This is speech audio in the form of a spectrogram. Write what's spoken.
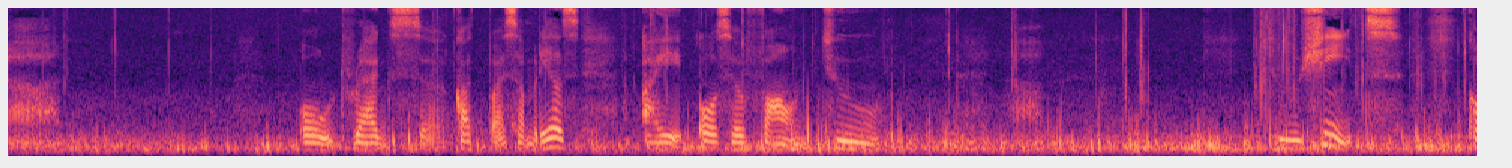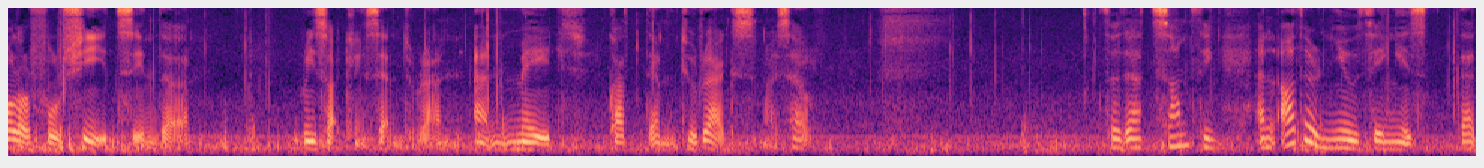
uh, old rags uh, cut by somebody else, I also found two um, two sheets, colorful sheets in the recycling center, and, and made cut them to rags myself. So that's something. Another new thing is that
